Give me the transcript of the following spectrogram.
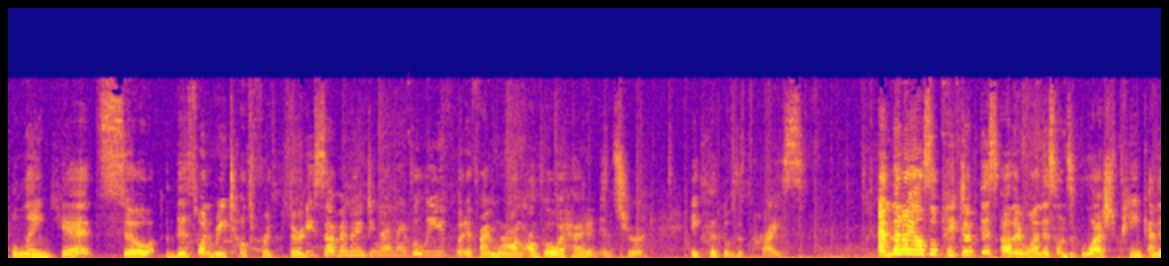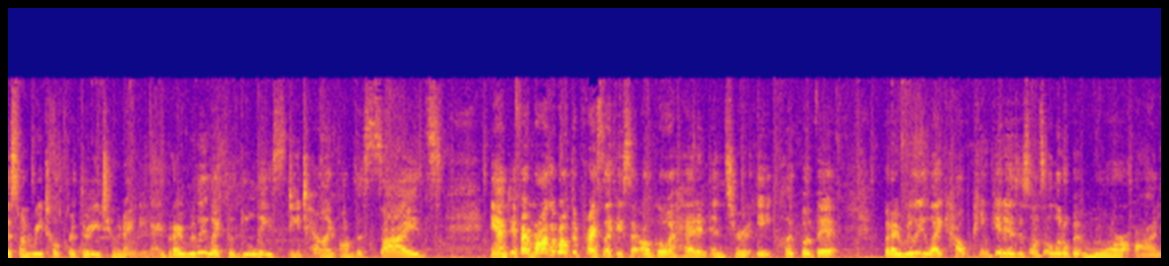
blanket. So this one retails for $37.99 I believe, but if I'm wrong, I'll go ahead and insert a clip of the price. And then I also picked up this other one. This one's blush pink, and this one retails for $32.99. But I really like the lace detailing on the sides. And if I'm wrong about the price, like I said, I'll go ahead and insert a clip of it. But I really like how pink it is. This one's a little bit more on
